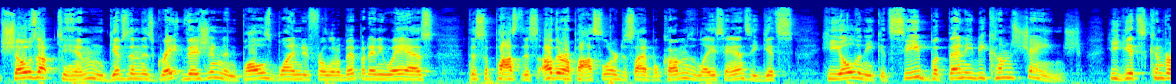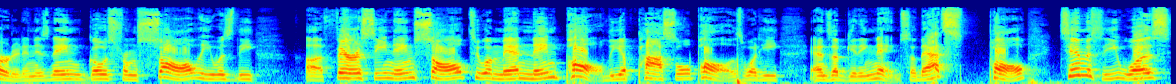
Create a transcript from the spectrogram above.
shows up to him and gives him this great vision. And Paul's blinded for a little bit, but anyway, as this apostle, this other apostle or disciple comes and lays hands, he gets healed and he could see, but then he becomes changed. He gets converted, and his name goes from Saul, he was the uh, Pharisee named Saul, to a man named Paul. The Apostle Paul is what he ends up getting named. So that's Paul. Timothy was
